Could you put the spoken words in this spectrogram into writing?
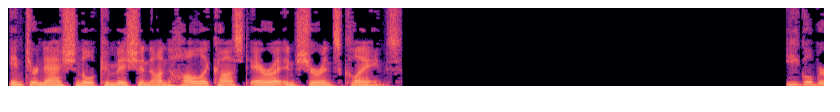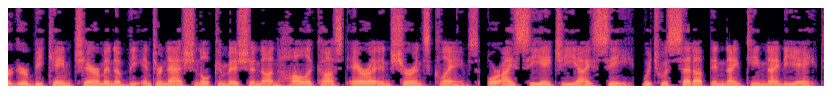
International Commission on Holocaust-era insurance claims Eagleburger became chairman of the International Commission on Holocaust-era Insurance Claims, or ICHEIC, which was set up in 1998.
